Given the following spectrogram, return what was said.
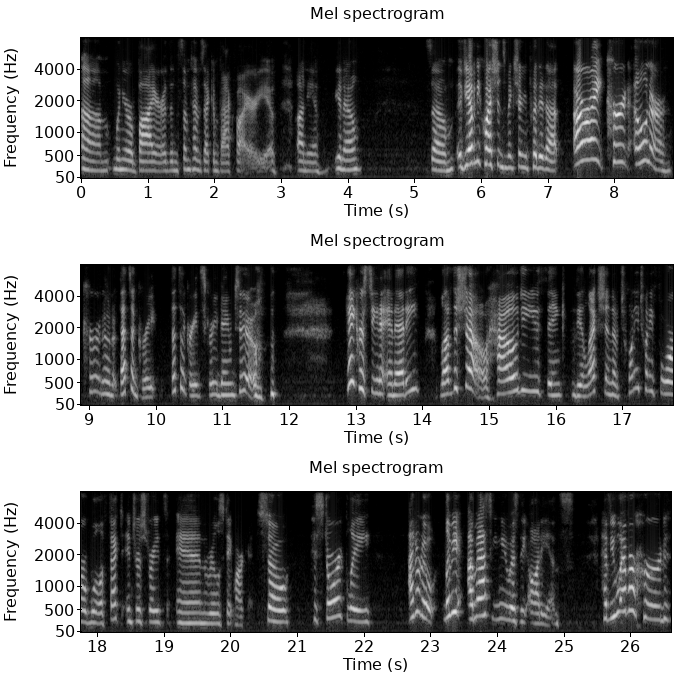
um, when you're a buyer, then sometimes that can backfire you on you, you know. So if you have any questions, make sure you put it up. All right, current owner, current owner. That's a great, that's a great screen name too. hey, Christina and Eddie, love the show. How do you think the election of 2024 will affect interest rates and real estate market? So historically, I don't know. Let me. I'm asking you as the audience. Have you ever heard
